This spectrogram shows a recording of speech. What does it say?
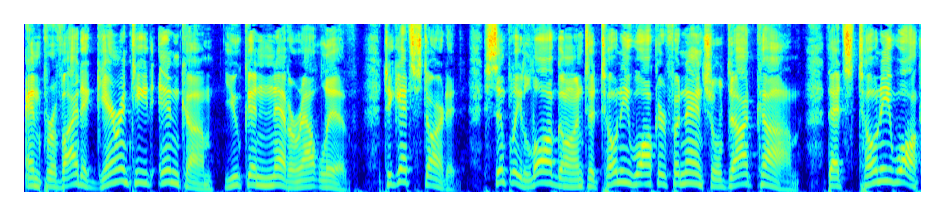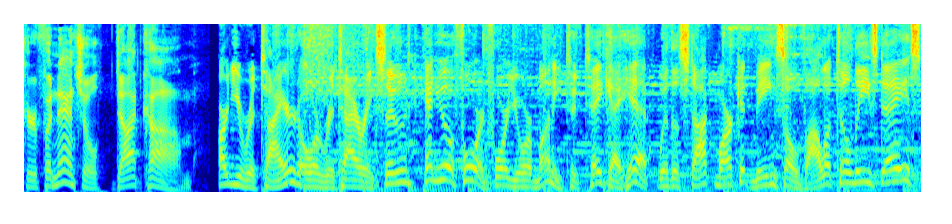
and provide a guaranteed income you can never outlive. To get started, simply log on to TonyWalkerFinancial.com. That's TonyWalkerFinancial.com. Are you retired or retiring soon? Can you afford for your money to take a hit with the stock market being so volatile these days?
